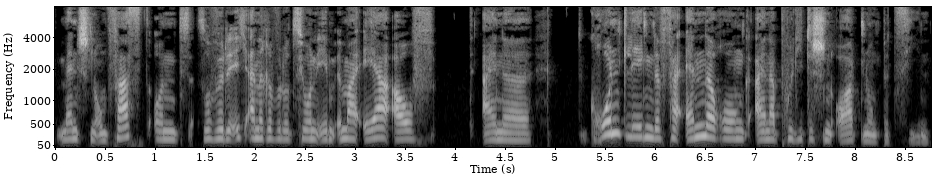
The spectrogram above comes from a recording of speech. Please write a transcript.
Menschen umfasst. Und so würde ich eine Revolution eben immer eher auf eine grundlegende Veränderung einer politischen Ordnung beziehen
